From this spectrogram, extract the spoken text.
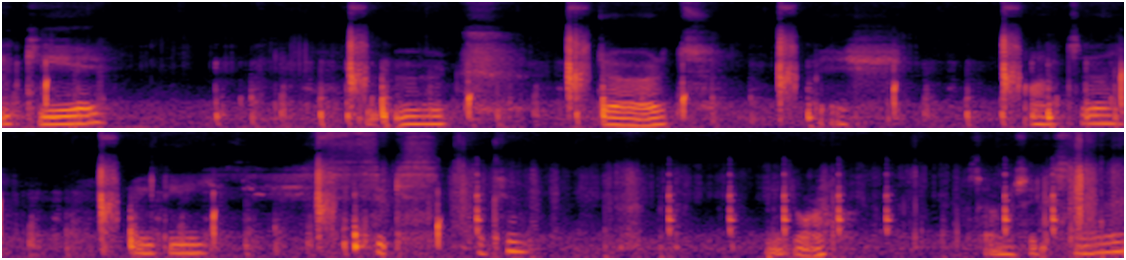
iki, üç, dört, beş, altı, yedi, sekiz. Bakayım. Ne var? Sen sekiz tane.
